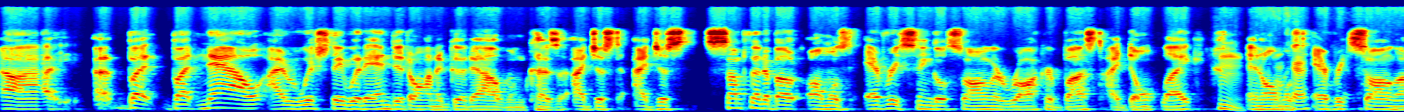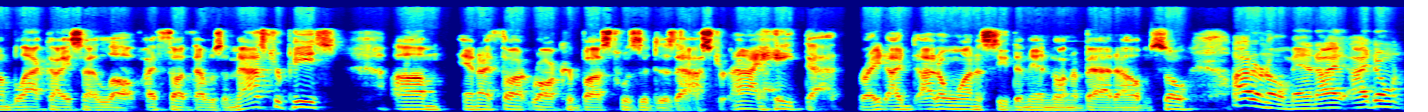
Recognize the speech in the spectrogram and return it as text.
uh, uh, but but now I wish they would end it on a good album because I just I just something about almost every single song or rock or bust I don't like, hmm, and almost okay. every song on Black Ice I love. I thought that was a masterpiece, um, and I thought Rock or Bust was a disaster, and I hate that. Right? I I don't want to see them end on a bad album. So I don't know, man. I I don't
